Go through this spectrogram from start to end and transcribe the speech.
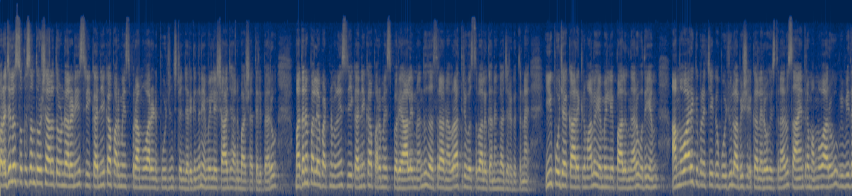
ప్రజలు సుఖ సంతోషాలతో ఉండాలని శ్రీ కన్యకా పరమేశ్వర అమ్మవారిని పూజించడం జరిగిందని ఎమ్మెల్యే షాజహాన్ బాషా తెలిపారు. మదనపల్లె పట్టణంలోని శ్రీ కన్యకా పరమేశ్వరి ఆలయం నందు దసరా నవరాత్రి ఉత్సవాలు ఘనంగా జరుగుతున్నాయి. ఈ పూజా కార్యక్రమాల్లో ఎమ్మెల్యే పాల్గొన్నారు. ఉదయం అమ్మవారికి ప్రత్యేక పూజలు అభిషేకాలు నిర్వహిస్తున్నారు. సాయంత్రం అమ్మవారు వివిధ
